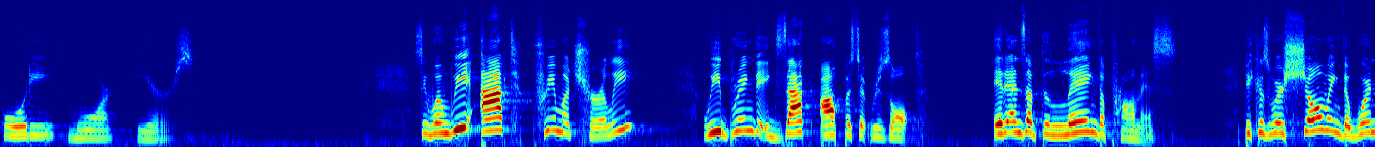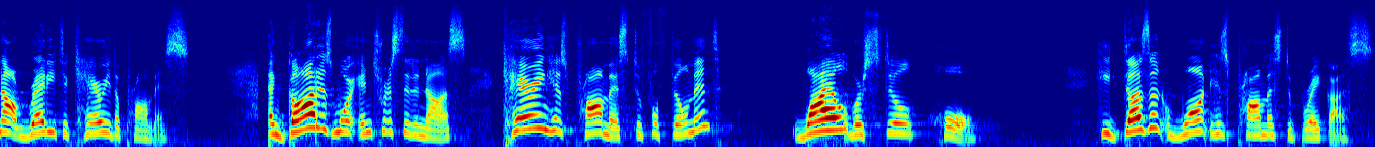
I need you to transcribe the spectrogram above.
40 more years. See, when we act prematurely, we bring the exact opposite result. It ends up delaying the promise because we're showing that we're not ready to carry the promise. And God is more interested in us carrying his promise to fulfillment while we're still whole. He doesn't want his promise to break us.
